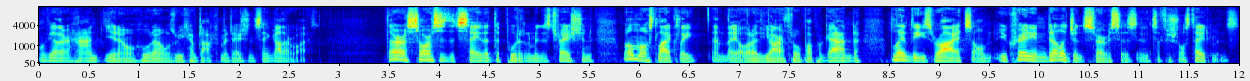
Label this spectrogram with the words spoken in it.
On the other hand, you know, who knows? We have documentation saying otherwise. There are sources that say that the Putin administration will most likely, and they already are through propaganda, blame these riots on Ukrainian intelligence services in its official statements.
